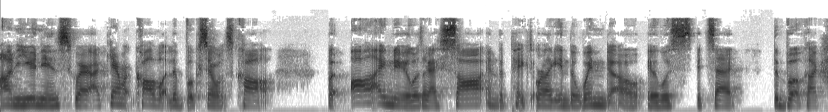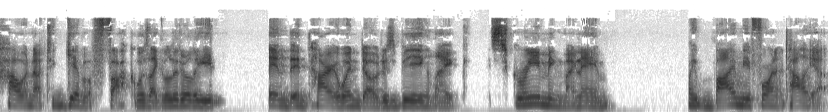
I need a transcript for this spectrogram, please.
on Union Square. I can't recall what the bookstore was called, but all I knew was like I saw in the pic or like in the window, it was, it said the book, like how not to give a fuck was like literally in the entire window, just being like screaming my name, like buy me for Natalia.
